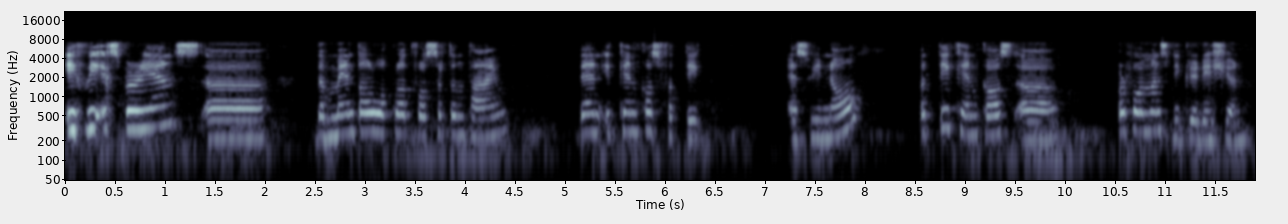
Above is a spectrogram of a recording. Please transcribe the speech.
If we experience uh, the mental workload for a certain time, then it can cause fatigue. As we know, fatigue can cause uh, performance degradation.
